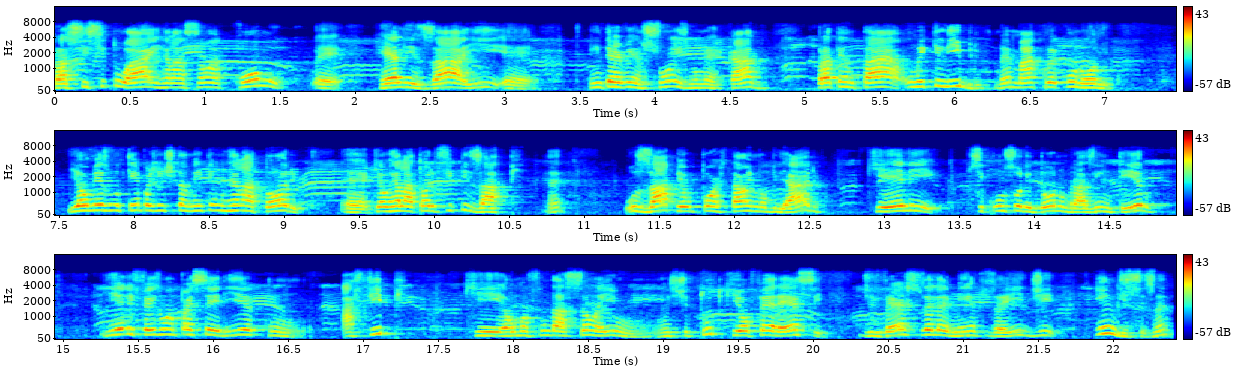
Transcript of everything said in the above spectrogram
para se situar em relação a como é, realizar aí, é, intervenções no mercado para tentar um equilíbrio né, macroeconômico. E ao mesmo tempo a gente também tem um relatório, é, que é o relatório FIPZAP. Né? O ZAP é o portal imobiliário que ele se consolidou no Brasil inteiro e ele fez uma parceria com a FIP, que é uma fundação aí, um, instituto que oferece diversos elementos aí de índices, né?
